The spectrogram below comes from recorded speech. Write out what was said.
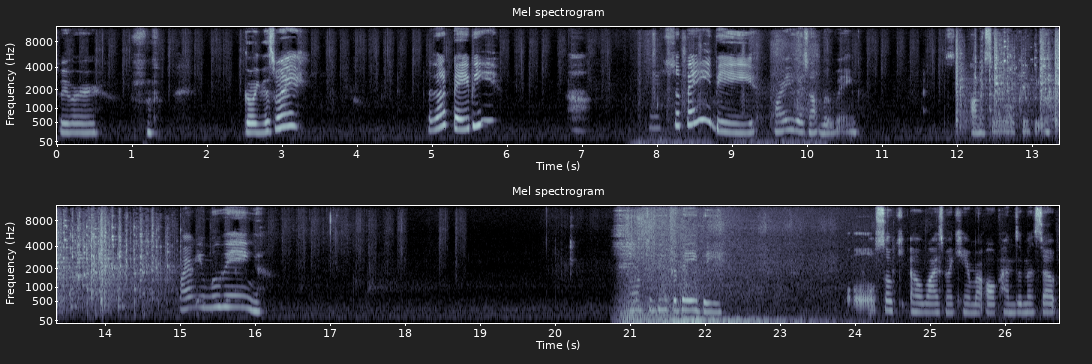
So we were going this way? Is that a baby? It's a baby! Why are you guys not moving? It's honestly a little creepy. Why aren't you moving? I want to be the baby. Oh, so Oh, why is my camera all kinds of messed up?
